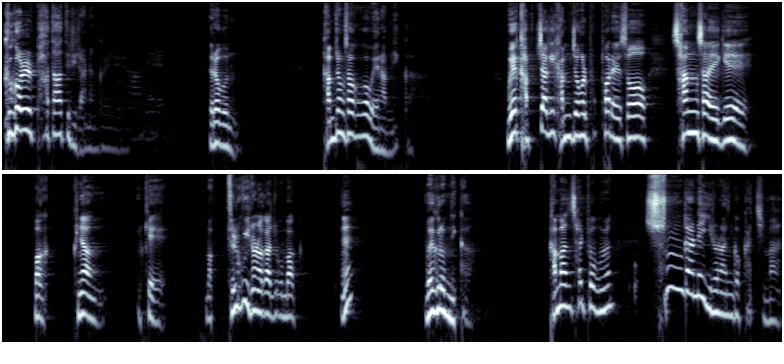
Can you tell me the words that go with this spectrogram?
그걸 받아들이라는 거예요. 여러분, 감정사고가 왜 납니까? 왜 갑자기 감정을 폭발해서 상사에게 막 그냥 이렇게 막 들고 일어나가지고 막, 에? 왜 그럽니까? 가만 살펴보면 순간에 일어난 것 같지만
